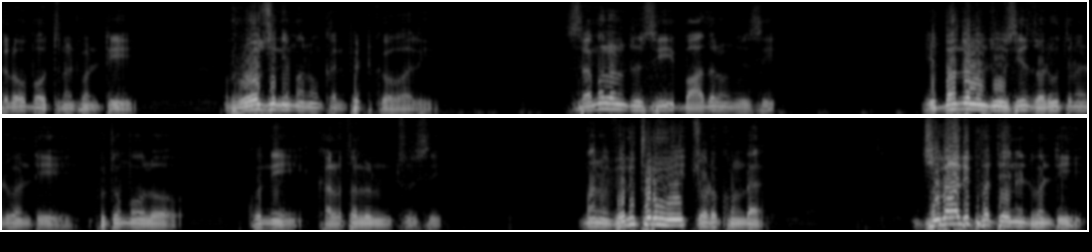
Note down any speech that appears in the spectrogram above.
పిలువబోతున్నటువంటి రోజుని మనం కనిపెట్టుకోవాలి. శ్రమలను చూసి బాధలను చూసి ఇబ్బందులను చూసి జరుగుతున్నటువంటి కుటుంబంలో కొన్ని కలతలను చూసి మనం వెనుతిరిగి చూడకుండా జీవాధిపతి అయినటువంటి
